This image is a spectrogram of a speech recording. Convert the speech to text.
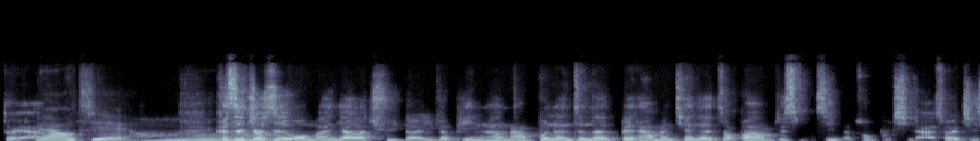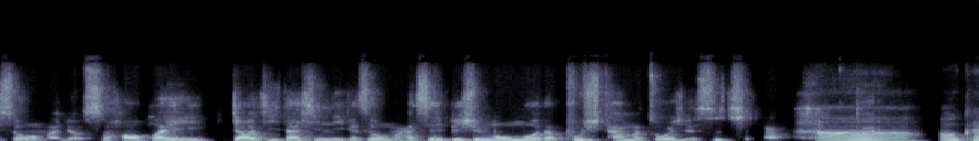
对啊。了解哦。可是就是我们要取得一个平衡啊，不能真的被他们牵着走，不然我们就什么事情都做不起来。所以其实我们有时候会焦急在心里，可是我们还是必须默默的 push 他们做一些事情啊。啊，OK，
